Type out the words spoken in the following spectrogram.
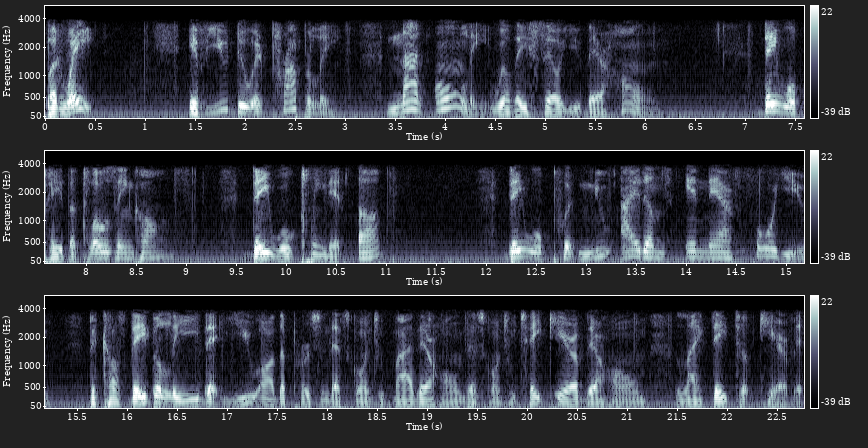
But wait, if you do it properly, not only will they sell you their home, they will pay the closing costs, they will clean it up, they will put new items in there for you because they believe that you are the person that's going to buy their home, that's going to take care of their home like they took care of it.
